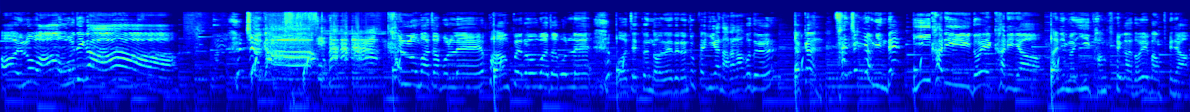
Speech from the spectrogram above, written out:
아 일로와. 어디가? 죽어 맞아볼래? 방패로 맞아볼래? 어쨌든 너네들은 뚝배기가 날아가거든. 약간 산신령인데? 이 칼이 너의 칼이냐? 아니면 이 방패가 너의 방패냐?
